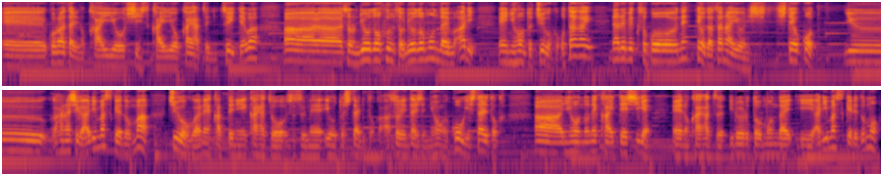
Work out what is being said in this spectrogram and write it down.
えー、この辺りの海洋進出、海洋開発については、あその領土紛争、領土問題もあり、えー、日本と中国お互い、なるべくそこをね、手を出さないようにしておこうと。いう話がありますけれども、まあ、中国がね、勝手に開発を進めようとしたりとか、それに対して日本が抗議したりとか、あ日本のね、海底資源の開発、いろいろと問題ありますけれども、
